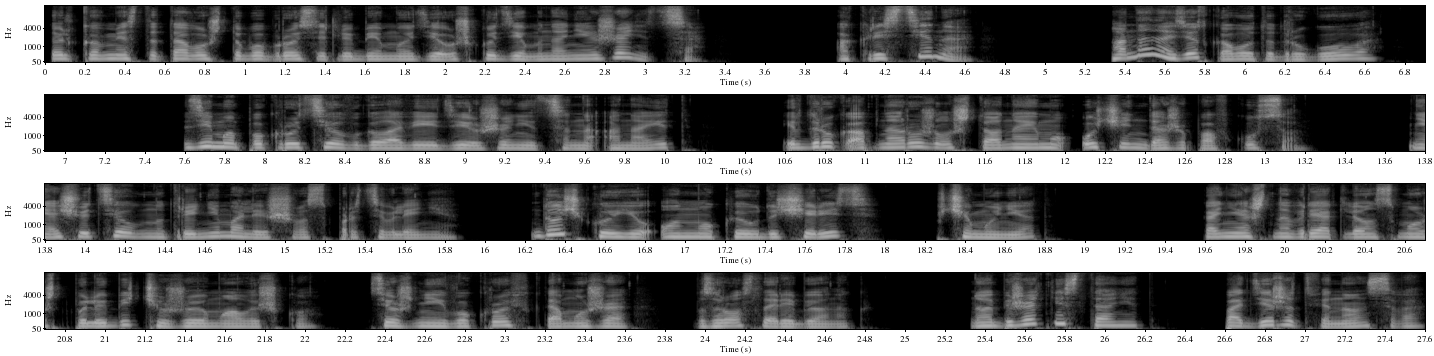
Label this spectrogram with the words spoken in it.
Только вместо того, чтобы бросить любимую девушку, Дима на ней женится — а Кристина? Она найдет кого-то другого. Дима покрутил в голове идею жениться на Анаит и вдруг обнаружил, что она ему очень даже по вкусу. Не ощутил внутри ни малейшего сопротивления. Дочку ее он мог и удочерить. Почему нет? Конечно, вряд ли он сможет полюбить чужую малышку. Все же не его кровь, к тому же взрослый ребенок. Но обижать не станет, поддержит финансово.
